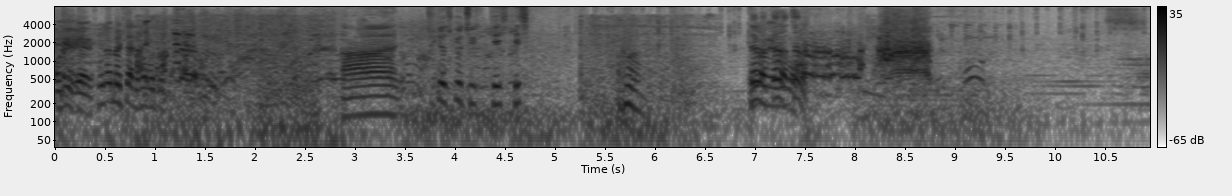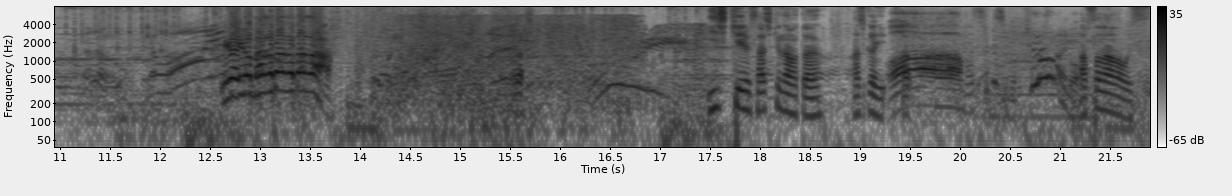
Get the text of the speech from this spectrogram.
오케이 오케이. 구레벨짜리 먹어줘 아 죽여 죽여 죽여. 개시 개시 때려 때려 때려. 이거 이거 막아 막아 막아. 20킬 40킬 남았다 아직까지 아, 와뭐 스미스 뭐 킬러 나 이거. 앞서 나가고 있어.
